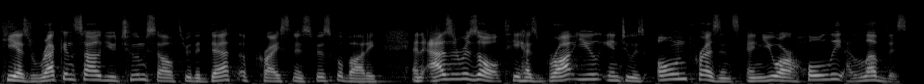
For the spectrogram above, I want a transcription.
he has reconciled you to himself through the death of Christ in his physical body. And as a result, he has brought you into his own presence, and you are holy, I love this,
